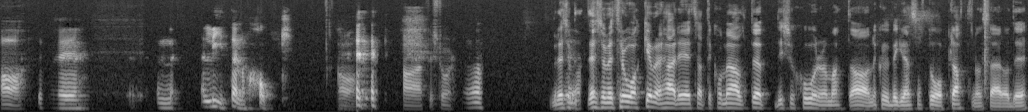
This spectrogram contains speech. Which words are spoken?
Ja. En, en liten chock. Ja, ja jag förstår. Ja. Men det, som, det som är tråkigt med det här är att det kommer alltid upp diskussioner om att ja, nu kan vi begränsa ståplatsen och så här. Och det,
